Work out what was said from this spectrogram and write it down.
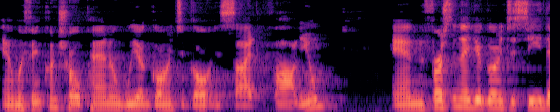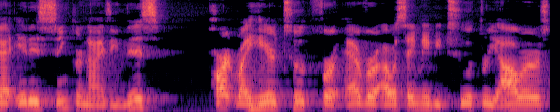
and within control panel, we are going to go inside volume And the first thing that you're going to see that it is synchronizing. This part right here took forever. I would say maybe two or three hours.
